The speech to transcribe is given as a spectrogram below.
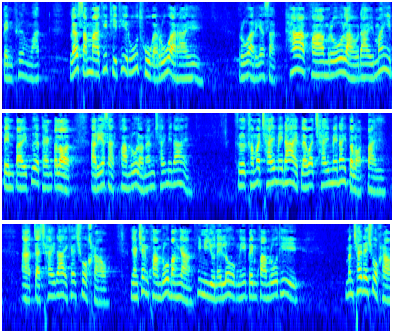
เป็นเครื่องวัด แล้วสัมมาทิฏฐิที่รู้ถูกรู้อะไร รู้อริยสัจ ถ้าความรู้เหล่าใดไม่เป็นไปเพื่อแทงตลอดอริยสัจความรู้เหล่านั้นใช้ไม่ได้ คือคำว่าใช้ไม่ได้ แปลว่าใช้ไม่ได้ตลอดไป อาจจะใช้ได้แค่ชั่วคราว อย่างเช่นความรู้บางอย่างที่มีอยู่ในโลกนี้เป็นความรู้ที่ มันใช้ได้ชั่วคราว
